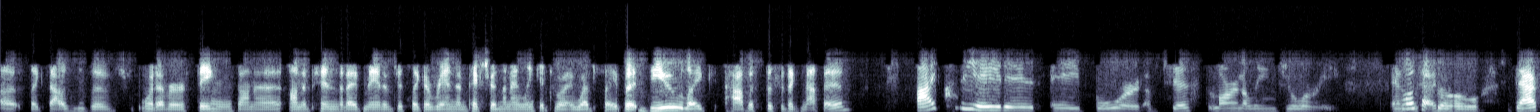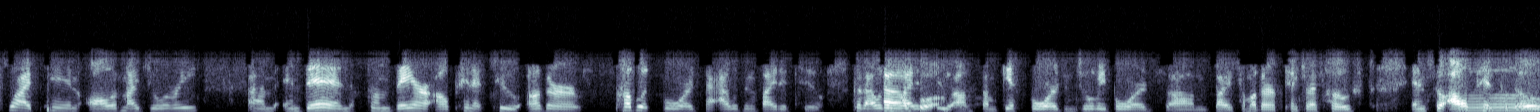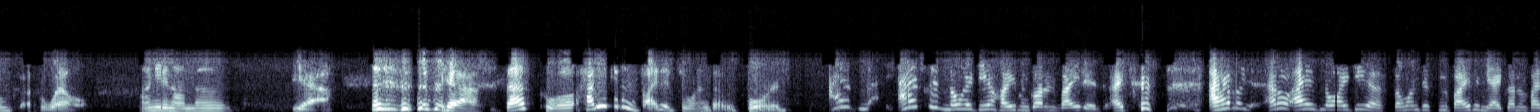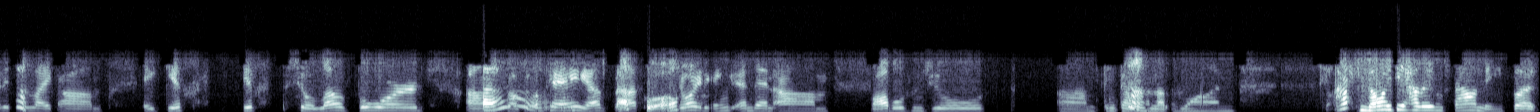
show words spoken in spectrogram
uh like thousands of whatever things on a on a pin that I've made of just like a random picture and then I link it to my website. But do you like have a specific method? I created a board of just Lauren Aline jewelry. And okay. so that's where I pin all of my jewelry. Um, and then from there, I'll pin it to other public boards that I was invited to because I was oh, invited cool. to um, some gift boards and jewelry boards um, by some other Pinterest hosts, and so I'll oh. pin to those as well. I need on those. Yeah. yeah. That's cool. How do you get invited to one of those boards? I have I actually have no idea how I even got invited. I just I have like I don't I have no idea. Someone just invited me. I got invited to like um a gift gift show love board um, oh, so was okay, yeah, that's, cool. joining. And then um, Baubles and Jewels. Um, I think that huh. was another one. I have no idea how they even found me, but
